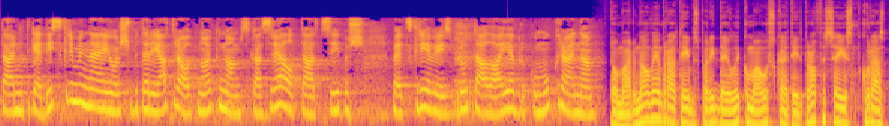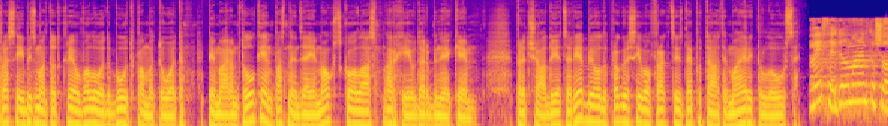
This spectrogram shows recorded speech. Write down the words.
Tā ir ne tikai diskriminējoša, bet arī atrauta no ekonomiskās realitātes, īpaši pēc Krievijas brutālā iebrukuma Ukrainā. Tomēr nav vienprātības par ideju likumā uzskaitīt profesijas, kurās prasība izmantot krievu valodu būtu pamatota, piemēram, tulkiem, pasniedzējiem augstskolās, arhīvu darbiniekiem. Pret šādu ieceru iebildu progresīvo frakcijas deputāte Mairita Lūse. Mēs nedomājam, ka šo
